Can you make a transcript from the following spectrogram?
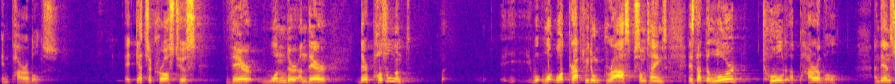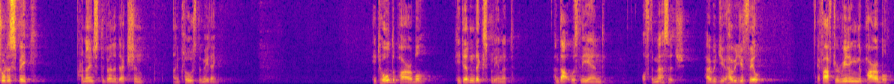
in parables? It gets across to us their wonder and their, their puzzlement. What, what, perhaps we don't grasp sometimes is that the Lord told a parable and then, so to speak, pronounced the benediction and closed the meeting. He told the parable, he didn't explain it, and that was the end of the message. How would you, how would you feel if, after reading the parable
